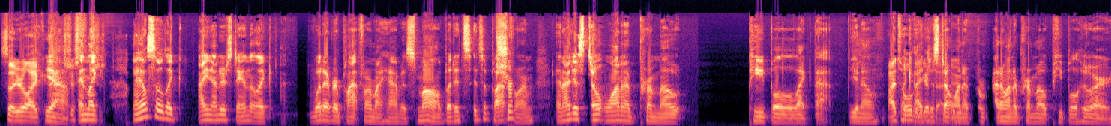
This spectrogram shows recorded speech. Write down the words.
So you're like, yeah, just, and like, just... I also like, I understand that like whatever platform I have is small, but it's it's a platform, sure. and I just don't want to promote people like that. You know, I totally. Like, I just don't want to. I don't want to promote people who are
